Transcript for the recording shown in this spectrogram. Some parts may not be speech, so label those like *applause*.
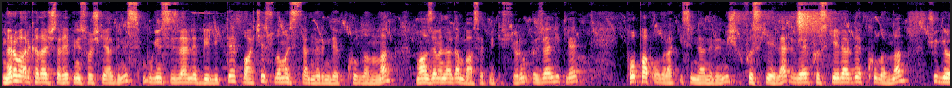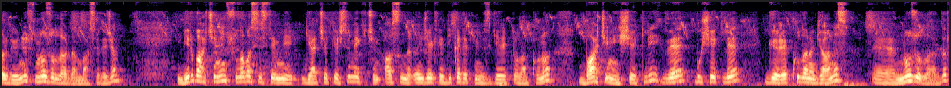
Merhaba arkadaşlar, hepiniz hoş geldiniz. Bugün sizlerle birlikte bahçe sulama sistemlerinde kullanılan malzemelerden bahsetmek istiyorum. Özellikle pop-up olarak isimlendirilmiş fıskiyeler ve fıskiyelerde kullanılan şu gördüğünüz nozullardan bahsedeceğim. Bir bahçenin sulama sistemini gerçekleştirmek için aslında öncelikle dikkat etmeniz gerekli olan konu bahçenin şekli ve bu şekle göre kullanacağınız e, nozullardır.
